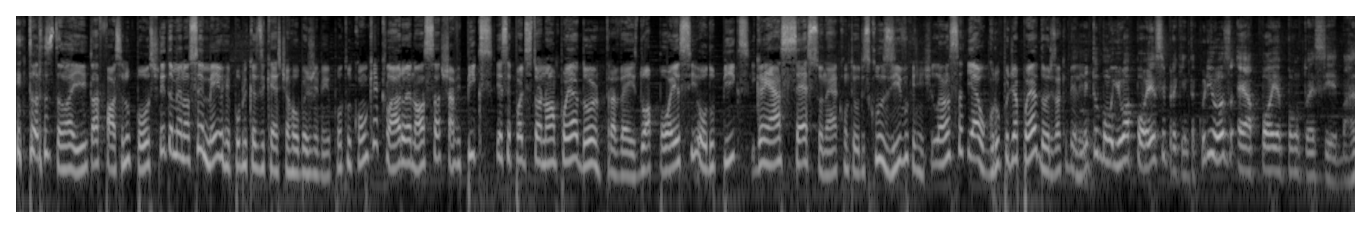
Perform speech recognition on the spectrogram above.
Todas estão aí, tá fácil no post. Tem também nosso e-mail, republicasdecast.gmail.com, que é claro, é nossa chave Pix. E você pode se tornar um apoiador através do Apoia-se ou do Pix e ganhar acesso, né, a conteúdo exclusivo que a gente lança. E é o grupo de apoiadores, olha que beleza. Muito bom. E o Apoia-se, pra quem tá curioso, é apoia.se barra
